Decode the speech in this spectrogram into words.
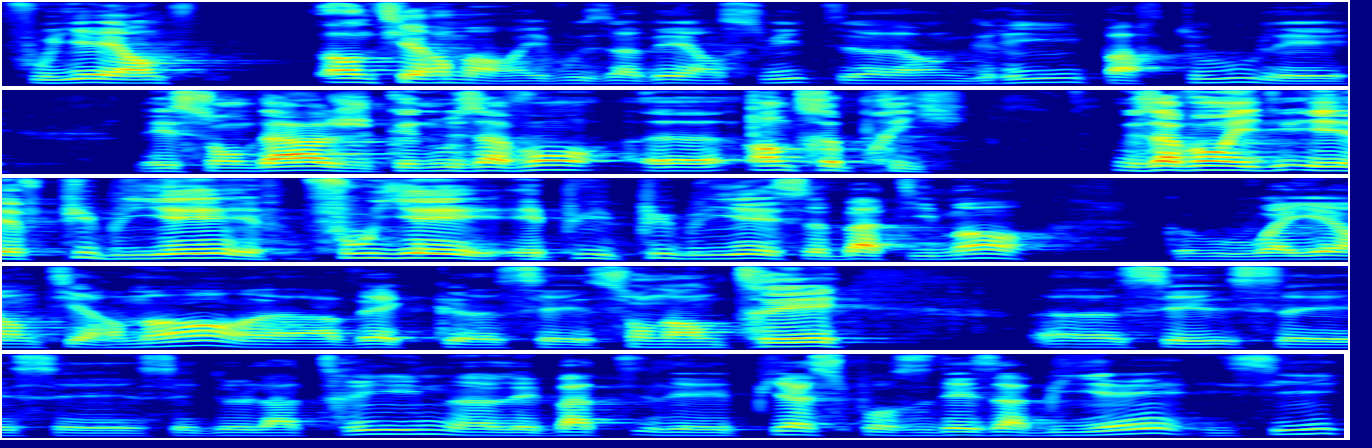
fouiller entièrement. Et vous avez ensuite euh, en gris partout les, sondages que nous avons entrepris. Nous avons publié, fouillé et puis publié ce bâtiment que vous voyez entièrement avec son entrée, ces, deux latrines, les pièces pour se déshabiller ici,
